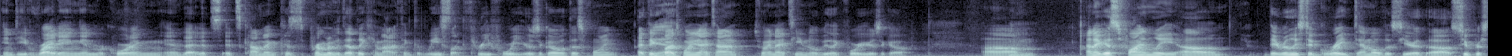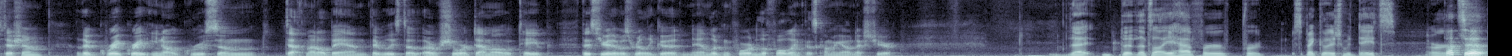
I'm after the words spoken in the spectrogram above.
indeed writing and recording and that it's it's coming because Primitive and Deadly came out I think at least like three four years ago at this point. I think by Yeah. 2019, 2019 it'll be like four years ago. Um, and I guess finally um, they released a great demo this year, uh, Superstition, the great, great, you know, gruesome death metal band. They released a, a short demo tape this year that was really good, and looking forward to the full length that's coming out next year. That, that that's all you have for for speculation with dates. Or That's it.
